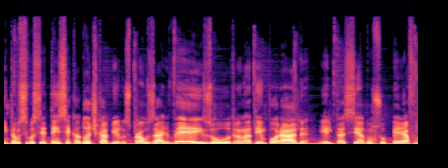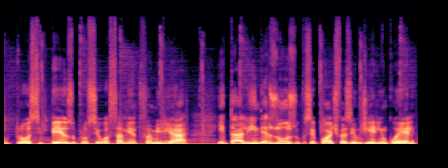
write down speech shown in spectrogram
Então, se você tem secador de cabelos para usar vez ou outra na temporada, ele está sendo um supérfluo, trouxe peso para o seu orçamento familiar e está ali em desuso. Você pode fazer um dinheirinho com ele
